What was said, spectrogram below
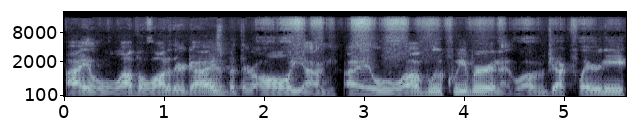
I love a lot of their guys, but they're all young. I love Luke Weaver and I love Jack Flaherty.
